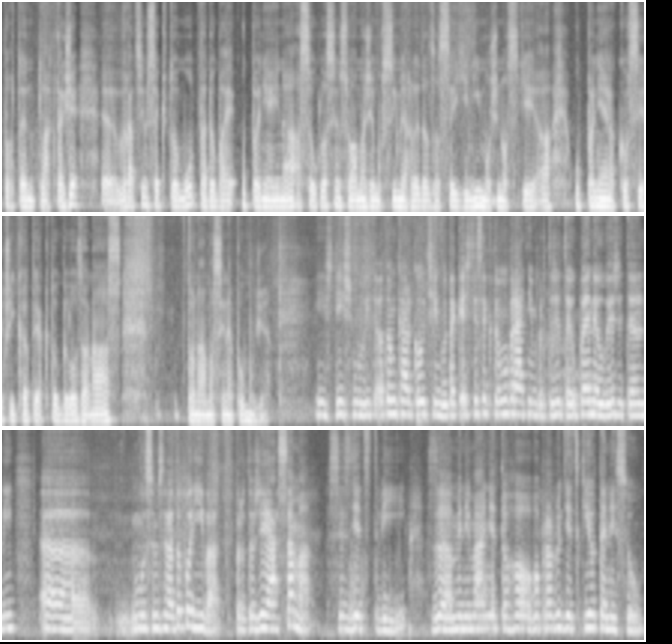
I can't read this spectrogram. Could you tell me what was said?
pro ten tlak. Takže eh, vracím se k tomu, ta doba je úplně jiná a souhlasím s váma, že musíme hledat zase jiné možnosti a úplně jako si říkat, jak to bylo za nás, to nám asi nepomůže. Když, mluvíte o tom car coachingu, tak ještě se k tomu vrátím, protože to je úplně neuvěřitelný. Uh, musím se na to podívat, protože já sama si z dětství, z minimálně toho opravdu dětského tenisu,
